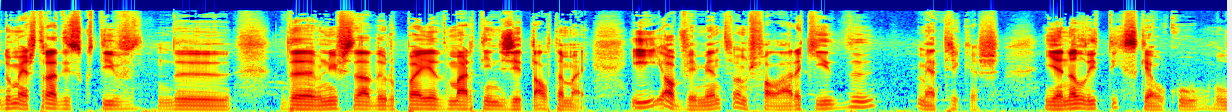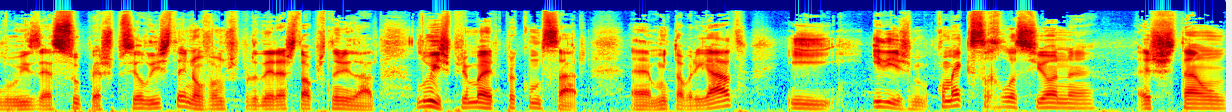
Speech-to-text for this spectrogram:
do mestrado executivo de, da Universidade Europeia de Marketing Digital também. E obviamente vamos falar aqui de métricas e analytics, que é o que o Luís é super especialista e não vamos perder esta oportunidade. Luís, primeiro para começar, eh, muito obrigado e, e diz-me como é que se relaciona a gestão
